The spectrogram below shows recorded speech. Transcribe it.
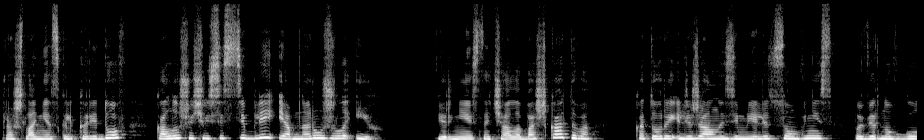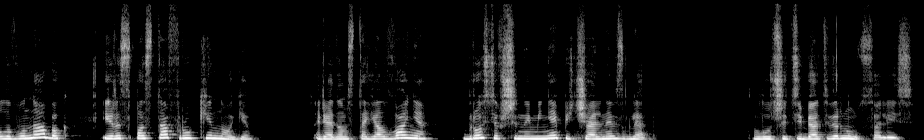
Прошла несколько рядов колышущихся стеблей и обнаружила их. Вернее, сначала Башкатова, который лежал на земле лицом вниз, повернув голову на бок и распластав руки и ноги. Рядом стоял Ваня, бросивший на меня печальный взгляд. «Лучше тебя отвернуться, Олесь.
